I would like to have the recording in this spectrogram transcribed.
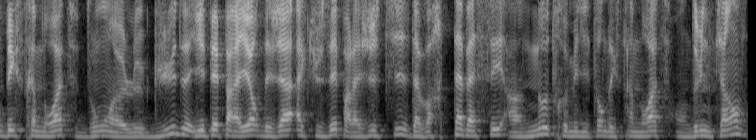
d'extrême droite dont euh, le GUD. Il était par ailleurs déjà accusé par la justice d'avoir tabassé un autre militant d'extrême droite en 2015.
